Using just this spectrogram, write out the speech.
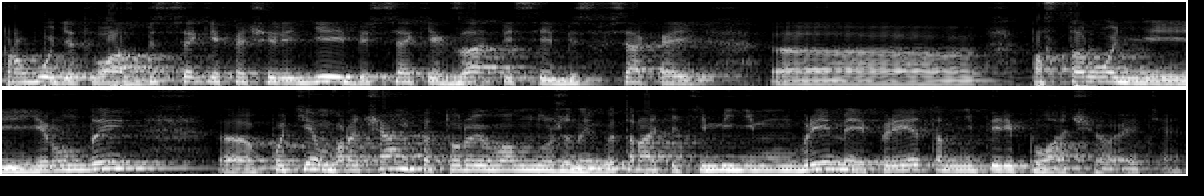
проводит вас без всяких очередей, без всяких записей, без всякой э, посторонней ерунды э, по тем врачам, которые вам нужны. Вы тратите минимум время и при этом не переплачиваете.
